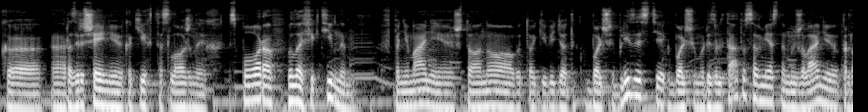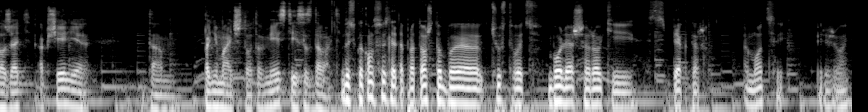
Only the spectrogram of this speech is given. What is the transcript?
к э, разрешению каких-то сложных споров было эффективным в понимании, что оно в итоге ведет к большей близости, к большему результату совместному и желанию продолжать общение, там, понимать что-то вместе и создавать. То есть в каком смысле это про то, чтобы чувствовать более широкий спектр эмоций? переживаний.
